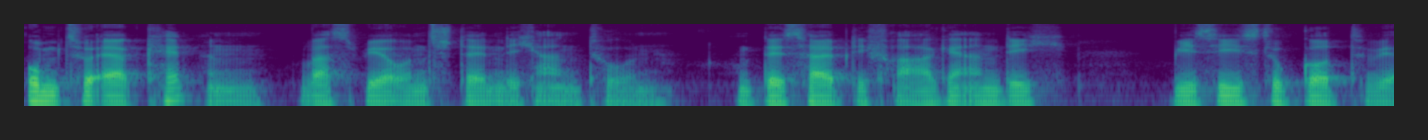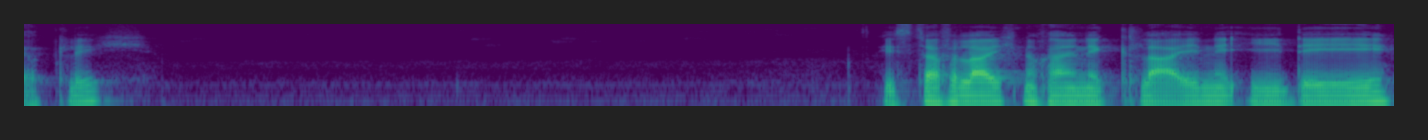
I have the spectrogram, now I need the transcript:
um zu erkennen, was wir uns ständig antun. Und deshalb die Frage an dich, wie siehst du Gott wirklich? Ist da vielleicht noch eine kleine Idee,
